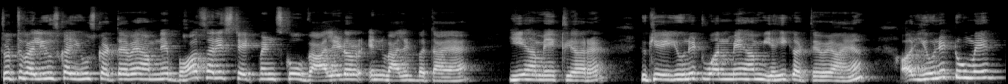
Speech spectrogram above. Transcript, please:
ट्रुथ वैल्यूज़ का यूज़ करते हुए हमने बहुत सारे स्टेटमेंट्स को वैलिड और इनवैलिड बताया है। ये हमें क्लियर है। क्योंकि यूनिट वन में हम यही करते हुए आए हैं। और यूनिट टू में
